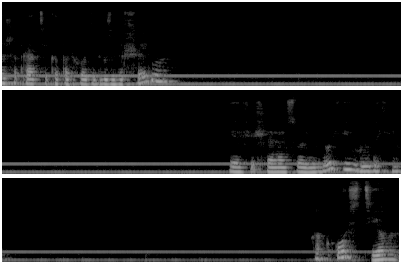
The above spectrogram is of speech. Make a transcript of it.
Наша практика подходит к завершению. и ощущая свои вдохи и выдохи, как ось тела,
